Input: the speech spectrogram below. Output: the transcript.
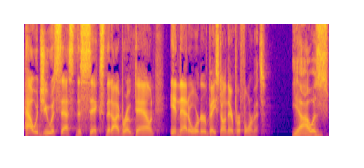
how would you assess the six that I broke down in that order based on their performance? Yeah, I was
